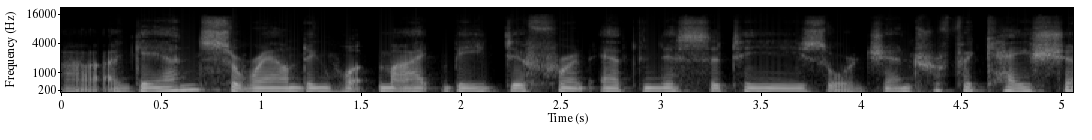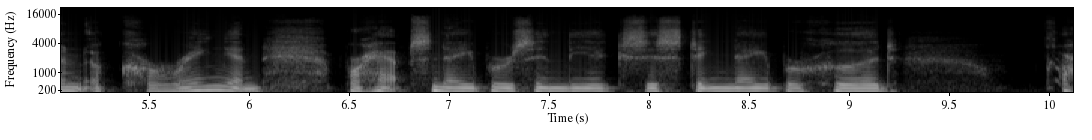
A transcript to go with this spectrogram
Uh, again, surrounding what might be different ethnicities or gentrification occurring, and perhaps neighbors in the existing neighborhood are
